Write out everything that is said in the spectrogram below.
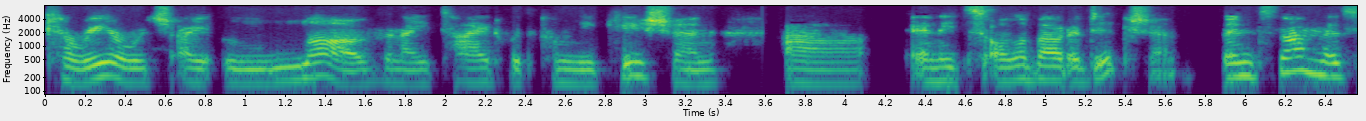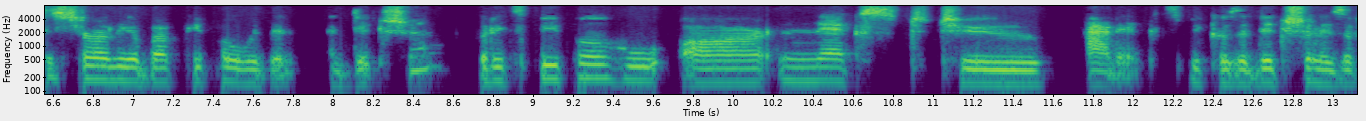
career, which I love, and I tied with communication. Uh, and it's all about addiction. And it's not necessarily about people with an addiction, but it's people who are next to addicts because addiction is a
